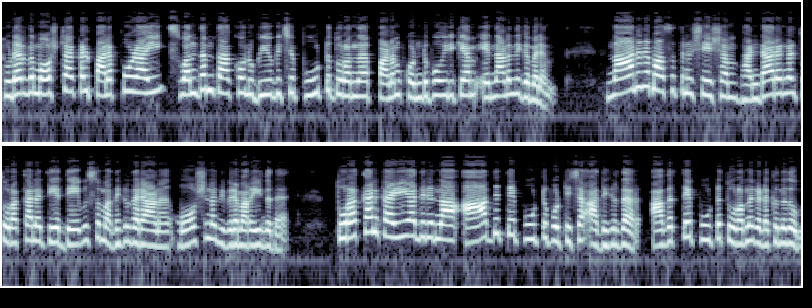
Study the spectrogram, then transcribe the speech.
തുടർന്ന് മോഷ്ടാക്കൾ പലപ്പോഴായി സ്വന്തം താക്കോൽ ഉപയോഗിച്ച് പൂട്ട് തുറന്ന് പണം കൊണ്ടുപോയിരിക്കാം എന്നാണ് നിഗമനം. നാലര മാസത്തിനു ശേഷം ഭണ്ഡാരങ്ങൾ തുറക്കാനെത്തിയ ദേവസ്വം അധികൃതരാണ് മോഷണ വിവരം അറിയുന്നത്. തുറക്കാൻ കഴിയാതിരുന്ന ആദ്യത്തെ പൂട്ട് പൊട്ടിച്ച അധികൃതർ അകത്തെ പൂട്ട് തുറന്നു കിടക്കുന്നതും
